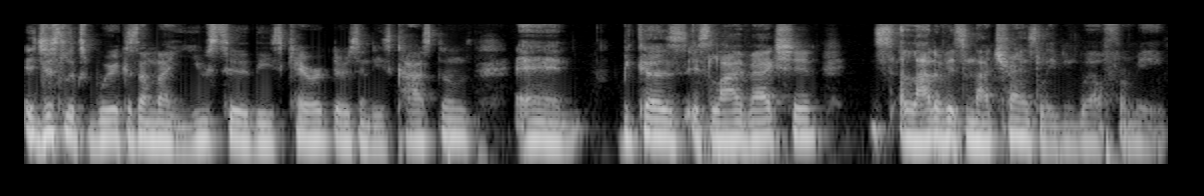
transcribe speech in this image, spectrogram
It just looks weird because I'm not used to these characters and these costumes, and because it's live action, a lot of it's not translating well for me.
